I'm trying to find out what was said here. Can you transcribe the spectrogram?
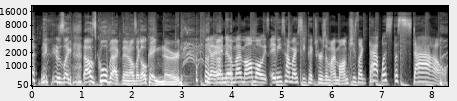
he was like, That was cool back then. I was like, Okay, nerd. yeah, I know. My mom always, anytime I see pictures of my mom, she's like, that was the style.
